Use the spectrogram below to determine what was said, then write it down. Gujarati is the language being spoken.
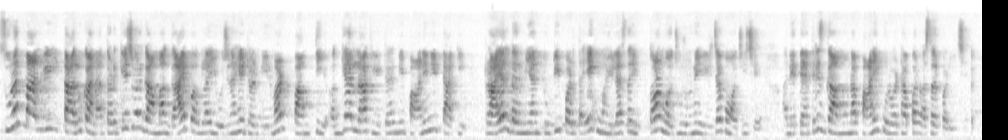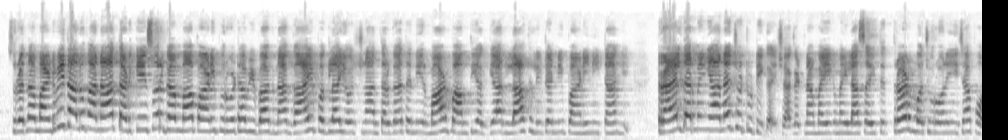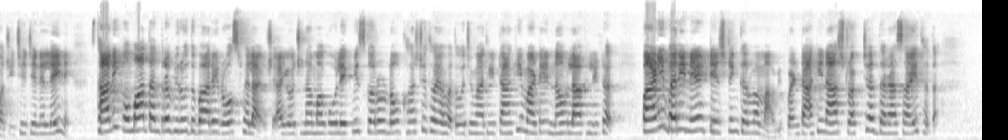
સુરત માંડવી તાલુકાના તડકેશ્વર ગામમાં ગાય પગલા યોજના હેઠળ નિર્માણ પામતી અગિયાર લાખ લીટરની પાણીની ટાંકી ટ્રાયલ દરમિયાન તૂટી પડતા એક મહિલા સહિત ત્રણ મજૂરોને ઈજા પહોંચી છે અને તેત્રીસ ગામોના પાણી પુરવઠા પર અસર પડી છે. સુરતના માંડવી તાલુકાના તડકેશ્વર ગામમાં પાણી પુરવઠા વિભાગના ગાય પગલા યોજના અંતર્ગત નિર્માણ પામતી અગિયાર લાખ લીટરની પાણીની ટાંકી ટ્રાયલ દરમિયાન જ તૂટી ગઈ છે. આ ઘટનામાં એક મહિલા સહિત ત્રણ મજૂરોને ઈજા પહોંચી છે, જેને લઈને સ્થાનિકોમાં તંત્ર વિરુદ્ધ ભારે રોષ ફેલાયો છે. આ યોજનામાં કુલ એકવીસ કરોડનો ખર્ચ થયો હતો, જેમાંથી ટાંકી માટે નવ લાખ લીટર પાણી ભરીને ટેસ્ટિંગ કરવામાં આવ્યું. પણ ટાંકીના સ્ટ્રક્ચર ધરાશાયી થતા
